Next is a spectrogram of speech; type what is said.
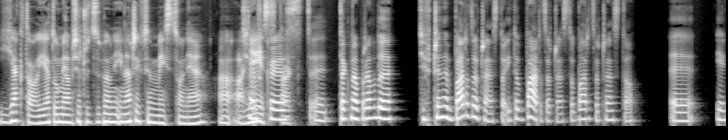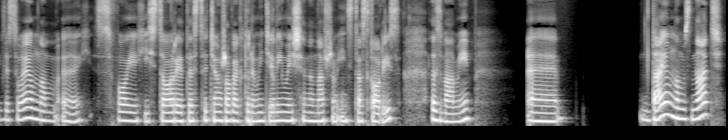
Jak to? Ja tu miałam się czuć zupełnie inaczej w tym miejscu, nie? A, a nie jest, jest tak. Y, tak naprawdę dziewczyny bardzo często, i to bardzo często, bardzo często, y, jak wysyłają nam y, swoje historie, testy ciążowe, którymi dzielimy się na naszym Insta Stories z wami, dają nam znać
